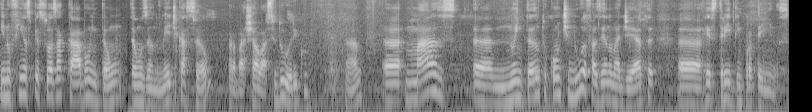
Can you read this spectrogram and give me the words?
E no fim, as pessoas acabam então estão usando medicação para baixar o ácido úrico, tá? uh, mas Uh, no entanto, continua fazendo uma dieta restrita em proteínas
